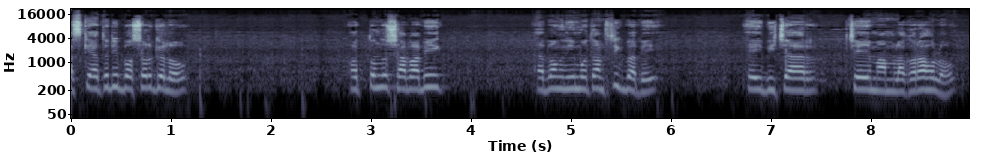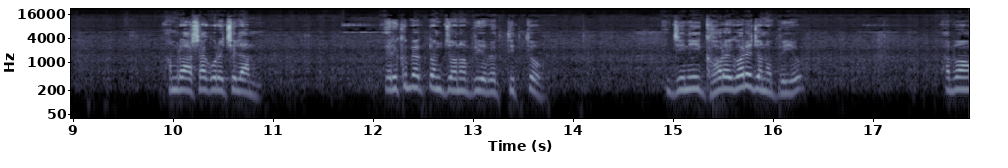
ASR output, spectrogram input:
আজকে এতটি বছর গেল, অত্যন্ত স্বাভাবিক এবং নিয়মতান্ত্রিকভাবে এই বিচার চেয়ে মামলা করা হলো, আমরা আশা করেছিলাম এরকম একজন জনপ্রিয় ব্যক্তিত্ব, যিনি ঘরে ঘরে জনপ্রিয় এবং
